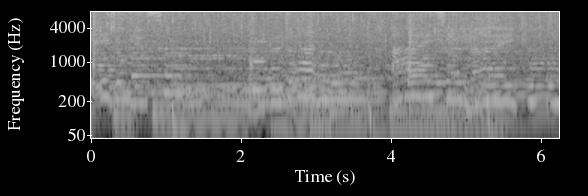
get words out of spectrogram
一种颜色，一个段落。再来过。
